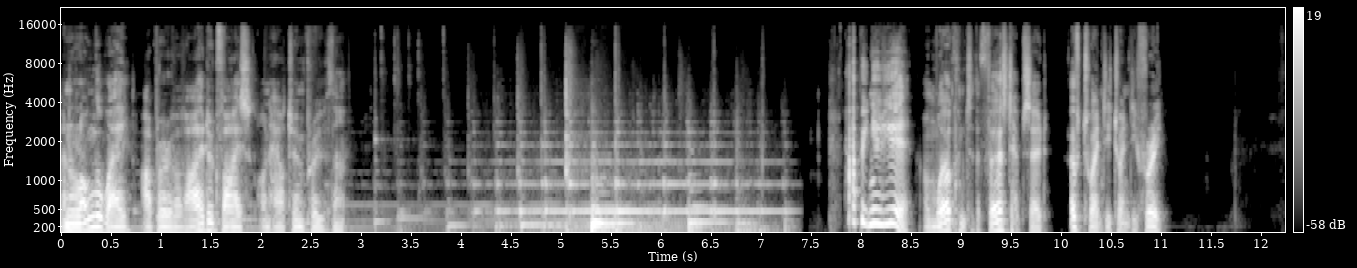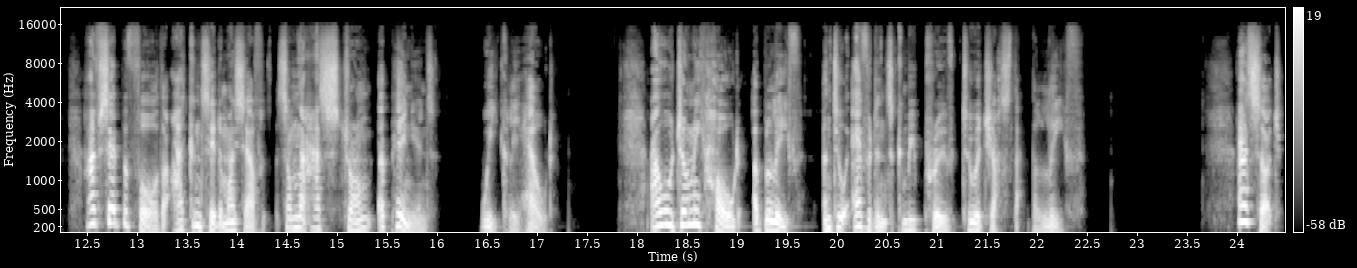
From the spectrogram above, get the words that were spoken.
And along the way, I'll provide advice on how to improve that. New Year and welcome to the first episode of 2023. I've said before that I consider myself someone that has strong opinions weakly held. I will generally hold a belief until evidence can be proved to adjust that belief. As such,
